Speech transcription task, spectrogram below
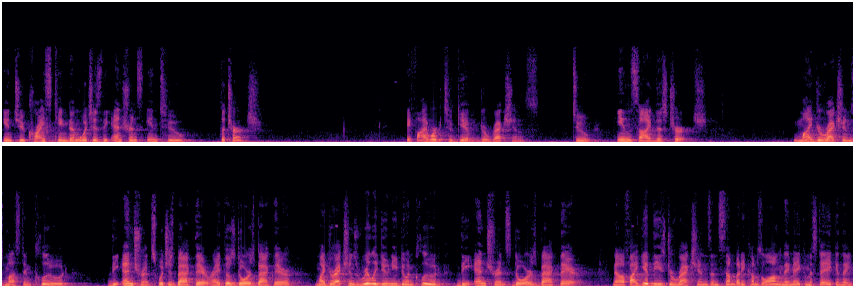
into Christ's kingdom, which is the entrance into the church if I were to give directions to inside this church, my directions must include the entrance, which is back there, right? Those doors back there. My directions really do need to include the entrance doors back there. Now, if I give these directions and somebody comes along and they make a mistake and they,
